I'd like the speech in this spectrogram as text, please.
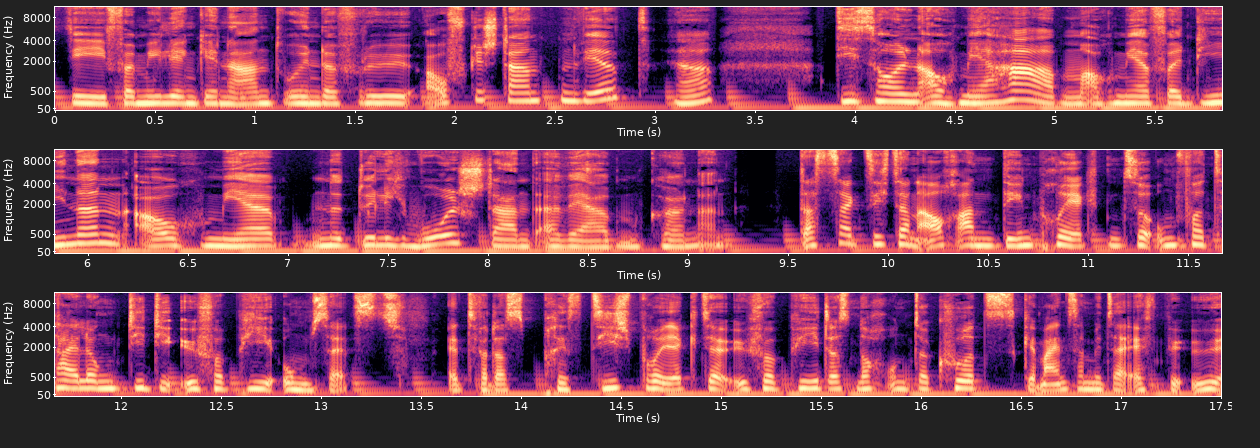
die Familien genannt, wo in der Früh aufgestanden wird. Ja, die sollen auch mehr haben, auch mehr verdienen, auch mehr natürlich Wohlstand erwerben können. Das zeigt sich dann auch an den Projekten zur Umverteilung, die die ÖVP umsetzt. Etwa das Prestigeprojekt der ÖVP, das noch unter Kurz gemeinsam mit der FPÖ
